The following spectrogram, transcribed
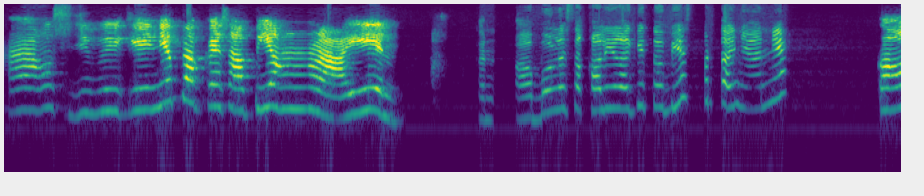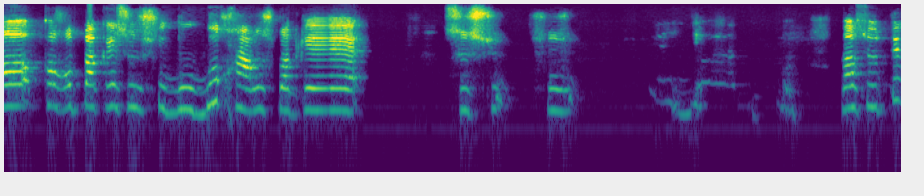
harus dibikinnya pakai sapi yang lain. Ken- eh, boleh sekali lagi Tobias pertanyaannya? Kalau kalau pakai susu bubuk harus pakai susu, susu maksudnya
